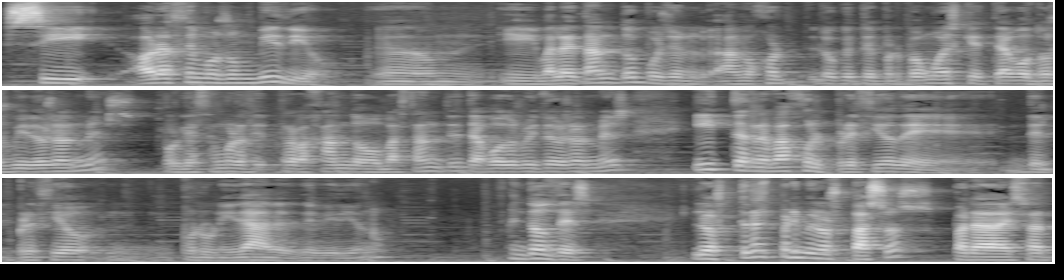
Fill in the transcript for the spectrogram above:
si ahora hacemos un vídeo em, y vale tanto, pues a lo mejor lo que te propongo es que te hago dos vídeos al mes, porque estamos trabajando bastante, te hago dos vídeos al mes y te rebajo el precio del precio por unidad de, vídeo, ¿no? Entonces, los tres primeros pasos para esta,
